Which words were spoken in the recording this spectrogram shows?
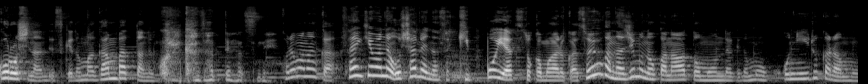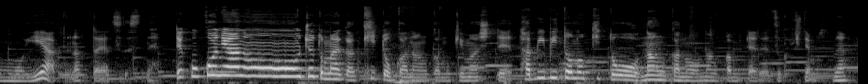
殺しなんですけど、まあ頑張ったんでこれ飾ってますね。これもなんか、最近はね、おしゃれなさ、木っぽいやつとかもあるから、そういう方が馴染むのかなと思うんだけども、ここにいるからもう、もういいやってなったやつですね。で、ここにあのー、ちょっと前から木とかなんかも来まして、旅人の木となんかのなんかみたいなやつが来てますね。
